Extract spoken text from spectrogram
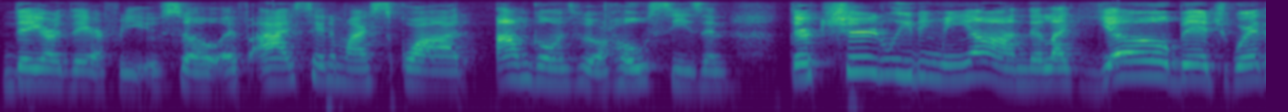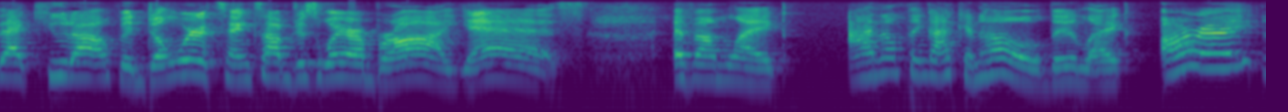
they are there for you. So if I say to my squad, I'm going through a whole season, they're cheerleading me on. They're like, yo, bitch, wear that cute outfit. Don't wear a tank top, just wear a bra. Yes. If I'm like, I don't think I can hold, they're like, all right.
